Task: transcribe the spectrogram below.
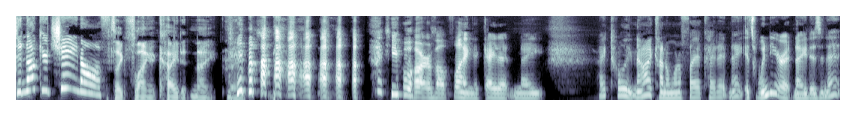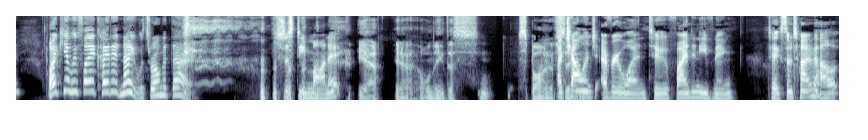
to knock your chain off. It's like flying a kite at night, right? you are about flying a kite at night. I totally now I kind of want to fly a kite at night. It's windier at night, isn't it? Why can't we fly a kite at night? What's wrong with that? it's just demonic. yeah, yeah. Only this Mm. spawn of I challenge everyone to find an evening, take some time out,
